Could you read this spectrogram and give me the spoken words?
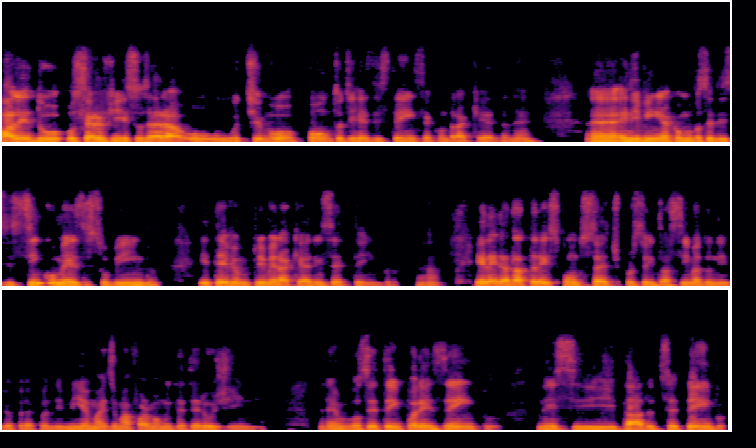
Olha, Edu, os serviços era o último ponto de resistência contra a queda, né? É, ele vinha, como você disse, cinco meses subindo e teve uma primeira queda em setembro. Tá? Ele ainda está 3,7% acima do nível pré-pandemia, mas de uma forma muito heterogênea. Né? Você tem, por exemplo, nesse dado de setembro,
